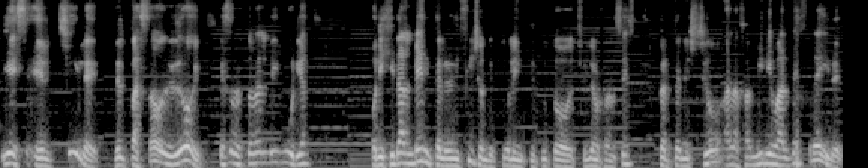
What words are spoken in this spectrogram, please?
y es el Chile del pasado de hoy. Ese restaurante Liguria, originalmente el edificio donde estuvo el Instituto Chileno Francés, perteneció a la familia Valdés Freire.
